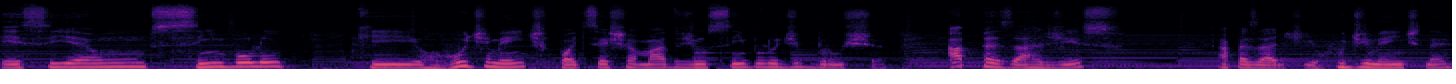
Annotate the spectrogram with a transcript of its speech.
esse é um símbolo que rudemente pode ser chamado de um símbolo de bruxa. Apesar disso, apesar de rudemente, né,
